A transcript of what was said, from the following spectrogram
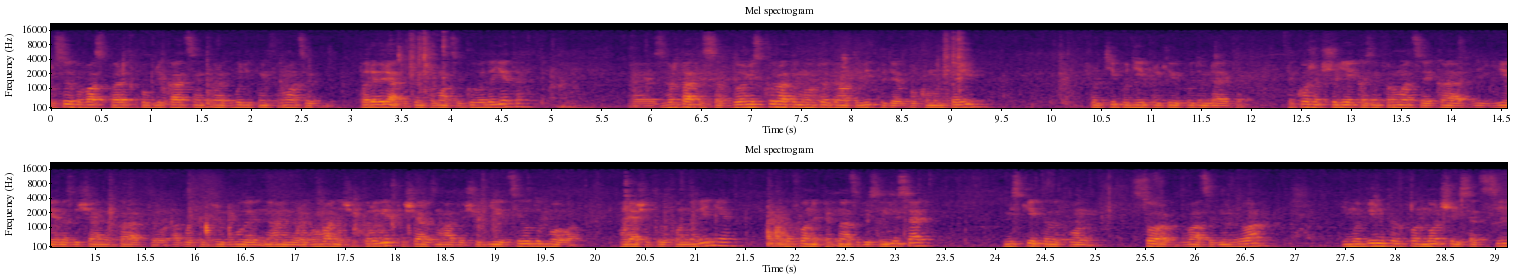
Просив би вас перед публікацією, перед будь-якою інформацією перевіряти ту інформацію, яку ви даєте, е, звертатися до міської ради, ми готові давати відповіді або коментарі про ті події, про які ви повідомляєте. Також, якщо є якась інформація, яка є надзвичайного характеру або потребує негайного реагування чи перевірки, ще раз нагадую, що діє цілодобова гаряча телефонна лінія, телефони 1580, міський телефон 40 20 02 і мобільний телефон 067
